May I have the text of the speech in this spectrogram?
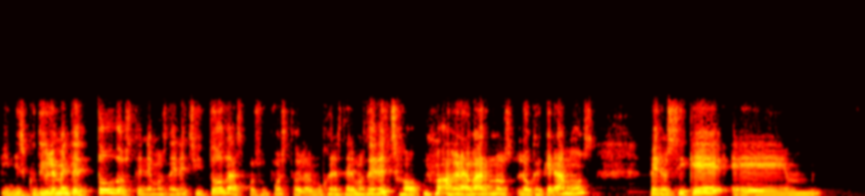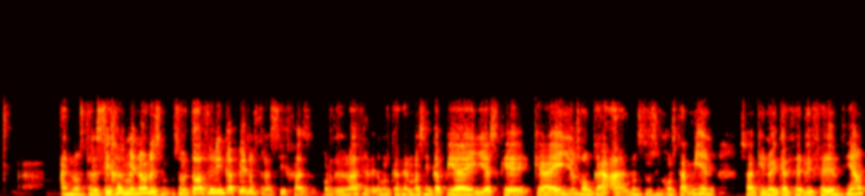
indiscutiblemente todos tenemos derecho y todas, por supuesto, las mujeres tenemos derecho a grabarnos lo que queramos, pero sí que eh, a nuestras hijas menores, sobre todo hacer hincapié a nuestras hijas, por desgracia tenemos que hacer más hincapié a ellas que, a ellos, aunque a, nuestros hijos también, o sea, aquí no hay que hacer diferencia,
